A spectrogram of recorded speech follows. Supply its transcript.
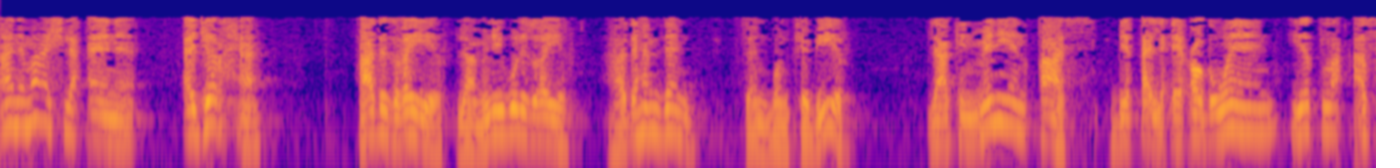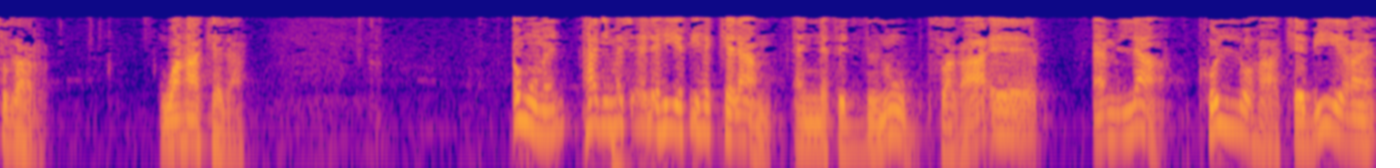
أنا ما أشلع عينه أجرحه. هذا صغير. لا من يقول صغير؟ هذا هم ذنب ذنب كبير. لكن من ينقاس بقلع عضوين يطلع أصغر؟ وهكذا. عموما هذه مسألة هي فيها كلام أن في الذنوب صغائر أم لا. كلها كبيرة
